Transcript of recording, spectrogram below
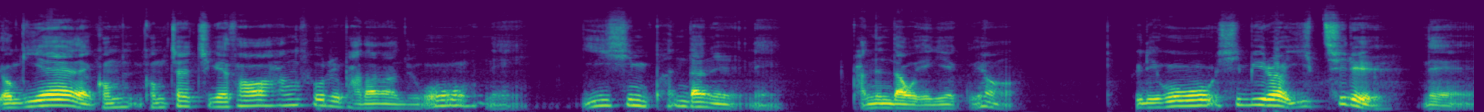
여기에 네, 검, 검찰 측에서 항소를 받아가지고 네, 2심 판단을 네, 받는다고 얘기했고요. 그리고 11월 27일 네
